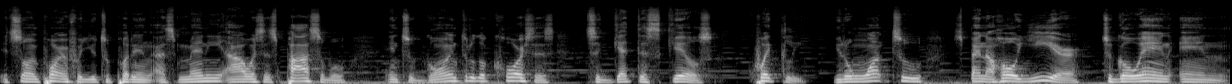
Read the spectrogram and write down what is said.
it's so important for you to put in as many hours as possible into going through the courses to get the skills quickly. You don't want to spend a whole year to go in and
